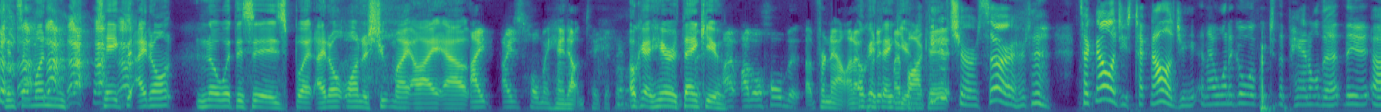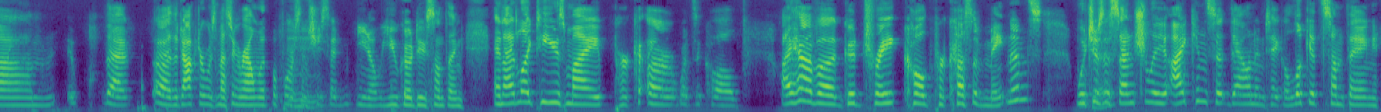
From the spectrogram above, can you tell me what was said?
Can someone take? The, I don't know what this is, but I don't want to shoot my eye out. I, I just hold my hand out and take it from. okay, here, thank you. I, I will hold it for now, and I Okay, put it thank in my you. pocket. future, sir. Technology's technology, and I want to go over to the panel that the um that uh, the doctor was messing around with before, since she said, you know, you go do something, and I'd like to use my perc- or what's it called? I have a good trait called percussive maintenance, which is essentially I can sit down and take a look at something,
